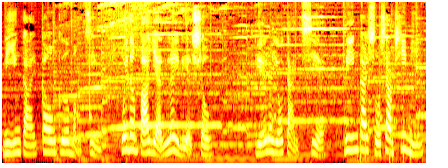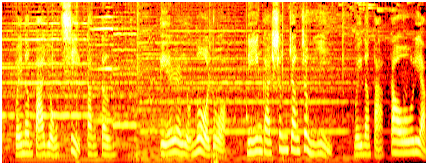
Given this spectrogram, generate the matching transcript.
你应该高歌猛进，未能把眼泪敛收；别人有胆怯，你应该所向披靡，未能把勇气当灯；别人有懦弱，你应该伸张正义。唯能把高亮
